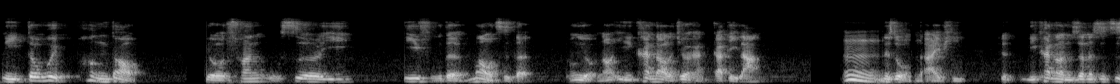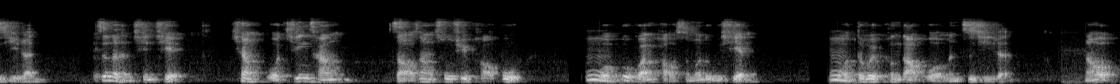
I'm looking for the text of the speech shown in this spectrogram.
你都会碰到有穿五四二一衣服的帽子的朋友，然后你看到了就喊“嘎迪拉”，嗯，那是我们的 IP，就你看到的真的是自己人，真的很亲切。像我经常早上出去跑步，我不管跑什么路线，我都会碰到我们自己人。然后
